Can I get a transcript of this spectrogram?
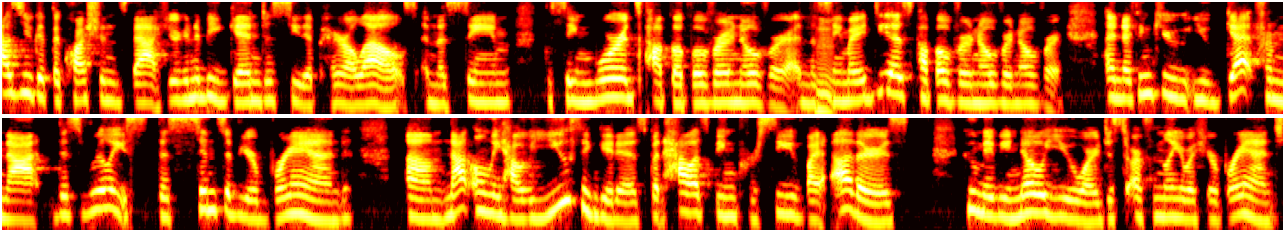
as you get the questions back you're going to begin to see the parallels and the same the same words pop up over and over and the hmm. same ideas pop over and over and over and i think you you get from that this really this sense of your brand um, not only how you think it is but how it's being perceived by others who maybe know you or just are familiar with your brand,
